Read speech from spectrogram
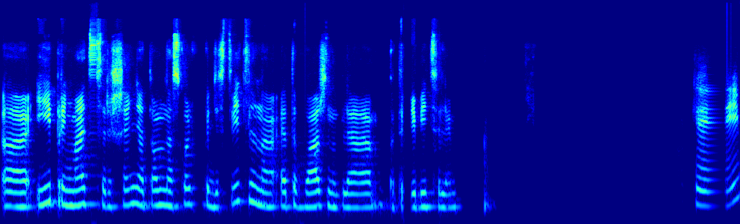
э, и принимается решение о том, насколько действительно это важно для потребителей. Окей. Okay.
